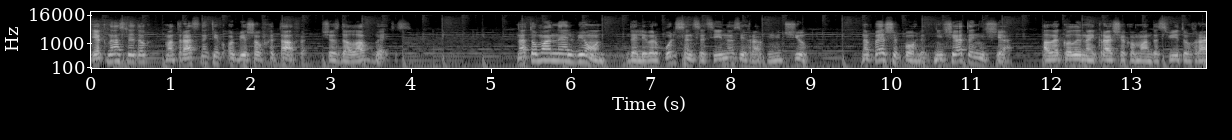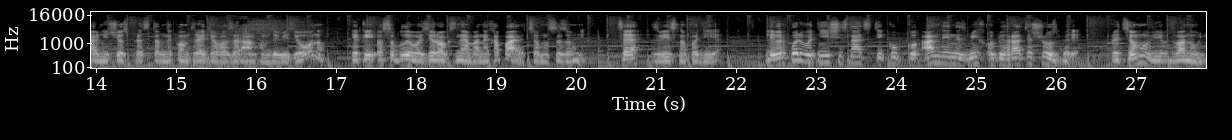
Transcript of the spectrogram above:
Як наслідок, матрасників обійшов Хетафе, що здала в Бетіс. На туманний Альбіон, де Ліверпуль сенсаційно зіграв нічю. На перший погляд, нічя та нічя, але коли найкраща команда світу грає в нічю з представником третього за рангом дивізіону, який особливо зірок з неба не хапає в цьому сезоні, це, звісно, подія. Ліверпуль в одній 16-й Кубку Англії не зміг обіграти Шрусбері, при цьому вів 2-0.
